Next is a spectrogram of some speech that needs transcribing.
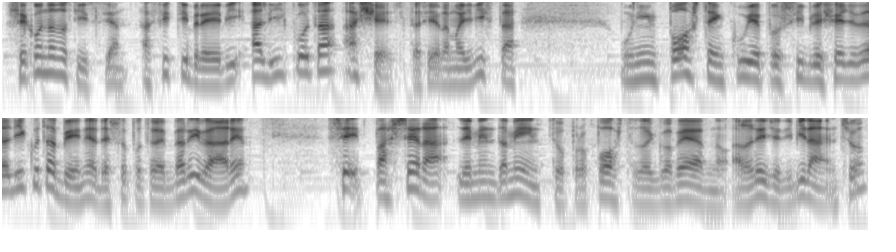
Seconda notizia, affitti brevi, aliquota a scelta. Si era mai vista un'imposta in cui è possibile scegliere l'aliquota? Bene, adesso potrebbe arrivare se passerà l'emendamento proposto dal governo alla legge di bilancio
